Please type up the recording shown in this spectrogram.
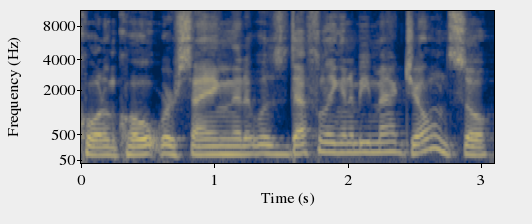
quote unquote, were saying that it was definitely going to be Mac Jones. So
